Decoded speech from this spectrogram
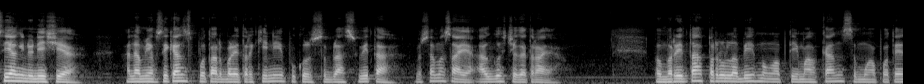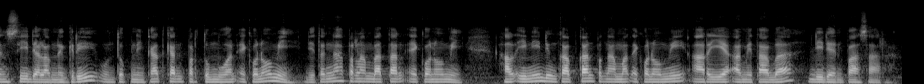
siang Indonesia. Anda menyaksikan seputar Bali terkini pukul 11 Wita bersama saya Agus Jagatraya. Pemerintah perlu lebih mengoptimalkan semua potensi dalam negeri untuk meningkatkan pertumbuhan ekonomi di tengah perlambatan ekonomi. Hal ini diungkapkan pengamat ekonomi Arya Amitabha di Denpasar.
